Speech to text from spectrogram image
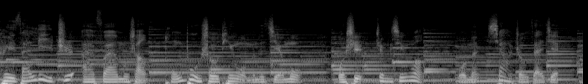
可以在荔枝 FM 上同步收听我们的节目。我是郑兴旺。我们下周再见。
